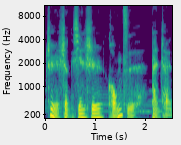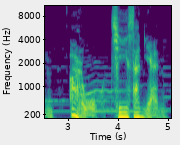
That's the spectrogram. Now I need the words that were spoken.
至圣先师孔子诞辰二五七三年。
